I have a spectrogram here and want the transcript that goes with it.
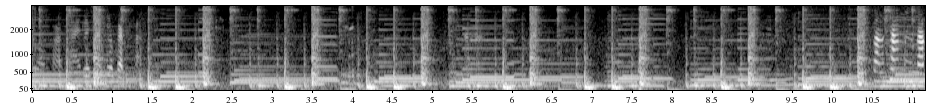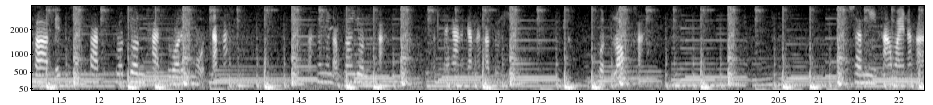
ตัวฝาท้ายด้วยเช่นเดียวกันค่ะฟังก์ชันหนึ่งนะคะเป็นสตาร์ทรถยนต์ผ่านตัวรีโมทนะคะ กับเครื่องยนต์ค่ะใช้งานกันนะคะตัวนี้กดล็อกค่ะชันนี้ค้างไว้นะคะ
